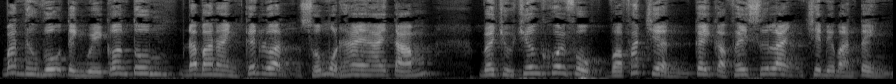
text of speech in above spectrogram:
Ban Thường vụ tỉnh ủy Con Tum đã ban hành kết luận số 1228 về chủ trương khôi phục và phát triển cây cà phê xứ lạnh trên địa bàn tỉnh.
